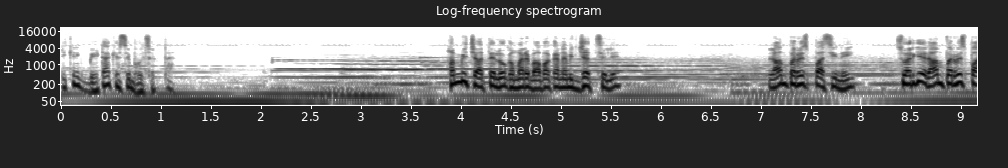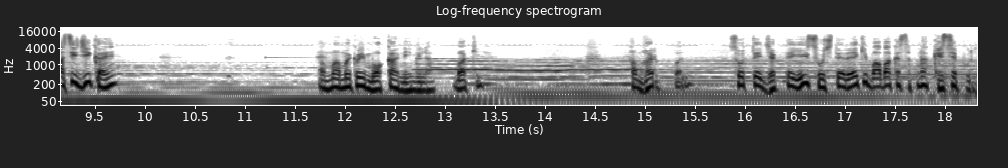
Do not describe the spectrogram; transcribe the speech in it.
लेकिन एक बेटा कैसे भूल सकता है? हम भी चाहते लोग हमारे बाबा का नाम इज़्ज़त से ले। राम परवेश पासी नहीं, स्वर्गीय राम परवेश पासी जी कहे। अम्मा, हमें कोई मौका नहीं मिला। बाकी, हम हर पल सोते जगते यही सोचते रहे कि बाबा का सपना कैसे पूरा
